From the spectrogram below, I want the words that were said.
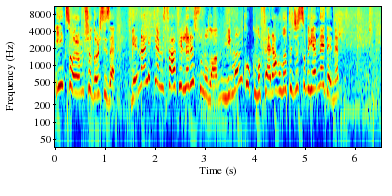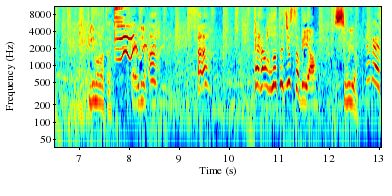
İlk sorum şudur size. Genellikle misafirlere sunulan limon kokulu ferahlatıcı sıvıya ne denir? Limonata. Evde yap. Ferahlatıcı sıvıya. Sıvıya. Evet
